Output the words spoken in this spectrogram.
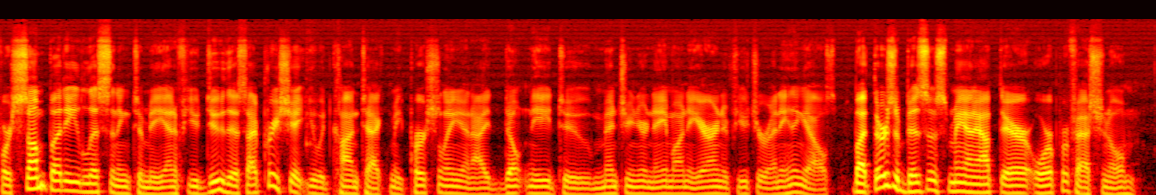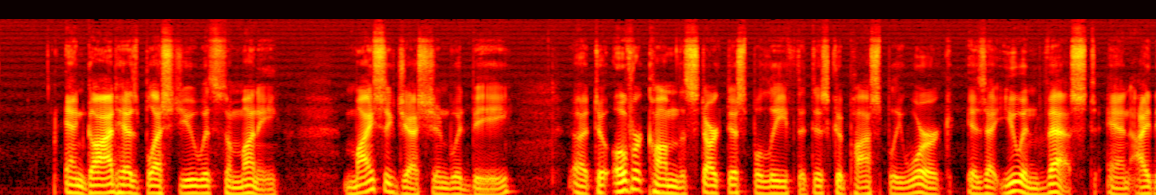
for somebody listening to me, and if you do this, I appreciate you would contact me personally, and I don't need to mention your name on the air in the future or anything else. But there's a businessman out there or a professional, and God has blessed you with some money. My suggestion would be uh, to overcome the stark disbelief that this could possibly work is that you invest. And I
